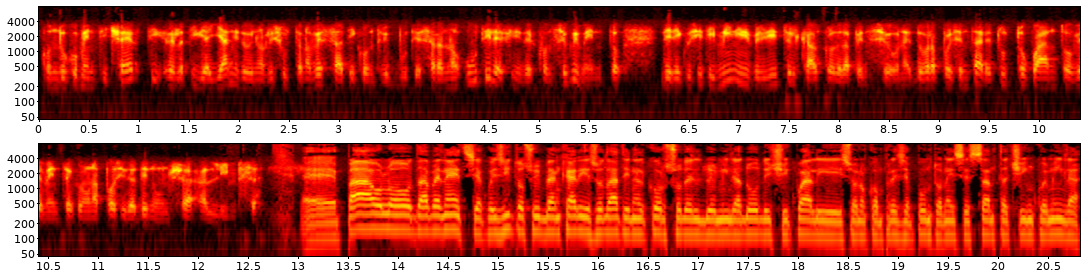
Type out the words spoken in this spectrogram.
con documenti certi relativi agli anni dove non risultano versati i contributi e saranno utili ai fini del conseguimento dei requisiti minimi per il diritto e il calcolo della pensione. Dovrà presentare tutto quanto ovviamente con un'apposita denuncia all'Inps. Eh, Paolo da Venezia, quesito sui bancari esodati nel corso del 2012, quali sono compresi appunto conto nei 65.000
